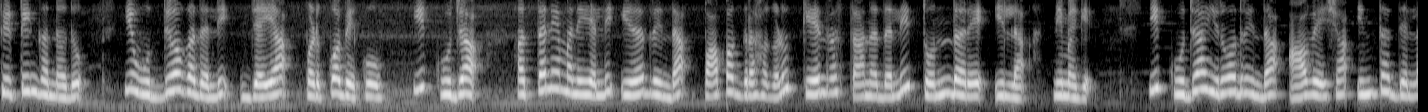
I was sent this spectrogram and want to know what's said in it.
ಸಿಟ್ಟಿಂಗ್ ಅನ್ನೋದು. ಈ ಉದ್ಯೋಗದಲ್ಲಿ ಜಯ ಪಡ್ಕೋಬೇಕು. ಈ ಕುಜ ಹತ್ತನೇ ಮನೆಯಲ್ಲಿ ಇರೋದ್ರಿಂದ ಪಾಪಗ್ರಹಗಳು ಕೇಂದ್ರ ಸ್ಥಾನದಲ್ಲಿ ತೊಂದರೆ ಇಲ್ಲ ನಿಮಗೆ. ಈ ಕುಜ ಇರೋದ್ರಿಂದ ಆವೇಶ ಇಂಥದ್ದೆಲ್ಲ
